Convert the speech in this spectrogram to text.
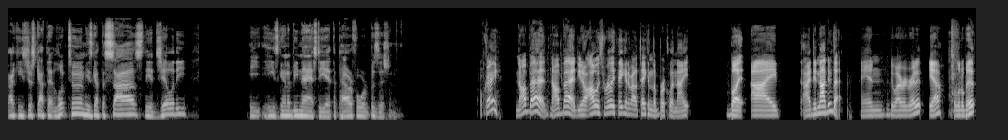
like he's just got that look to him. He's got the size, the agility. He he's gonna be nasty at the power forward position. Okay. Not bad. Not bad. You know, I was really thinking about taking the Brooklyn Knight, but I I did not do that. And do I regret it? Yeah, a little bit.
